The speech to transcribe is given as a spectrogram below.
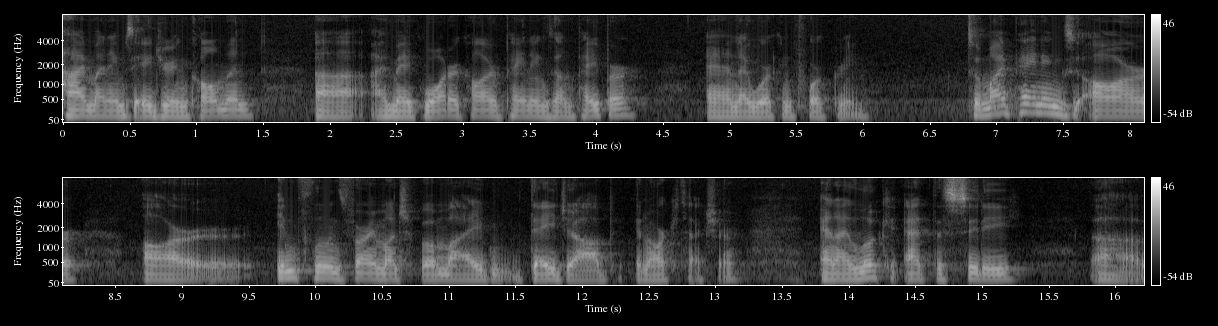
Hi, my name is Adrian Coleman. Uh, I make watercolor paintings on paper and I work in Fort Greene. So my paintings are, are influenced very much by my day job in architecture. And I look at the city, uh,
